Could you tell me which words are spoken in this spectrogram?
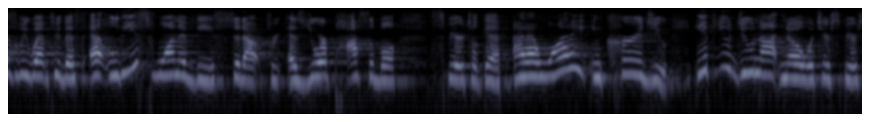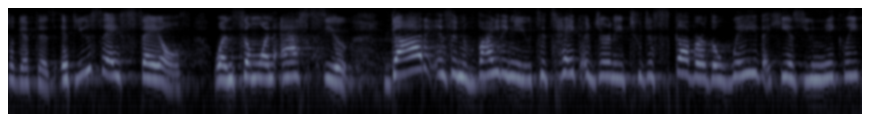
as we went through this, at least one of these stood out for, as your possible spiritual gift. And I want to encourage you if you do not know what your spiritual gift is, if you say sales when someone asks you, God is inviting you to take a journey to discover the way that He has uniquely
